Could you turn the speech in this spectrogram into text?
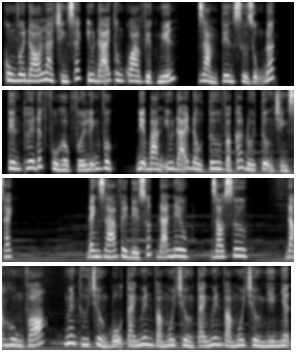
Cùng với đó là chính sách ưu đãi thông qua việc miễn, giảm tiền sử dụng đất, tiền thuê đất phù hợp với lĩnh vực, địa bàn ưu đãi đầu tư và các đối tượng chính sách. Đánh giá về đề xuất đã nêu, giáo sư Đặng Hùng Võ, nguyên thứ trưởng Bộ Tài nguyên và Môi trường Tài nguyên và Môi trường nhìn nhận,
